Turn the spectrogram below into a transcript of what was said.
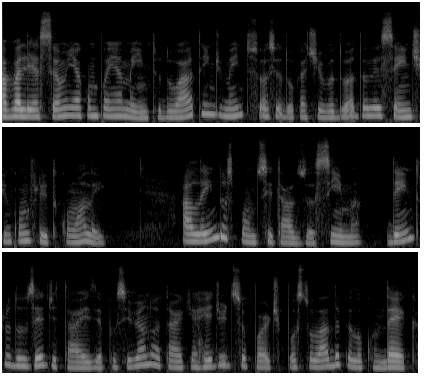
avaliação e acompanhamento do atendimento socioeducativo do adolescente em conflito com a lei. Além dos pontos citados acima, Dentro dos editais, é possível notar que a rede de suporte postulada pelo CONDECA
